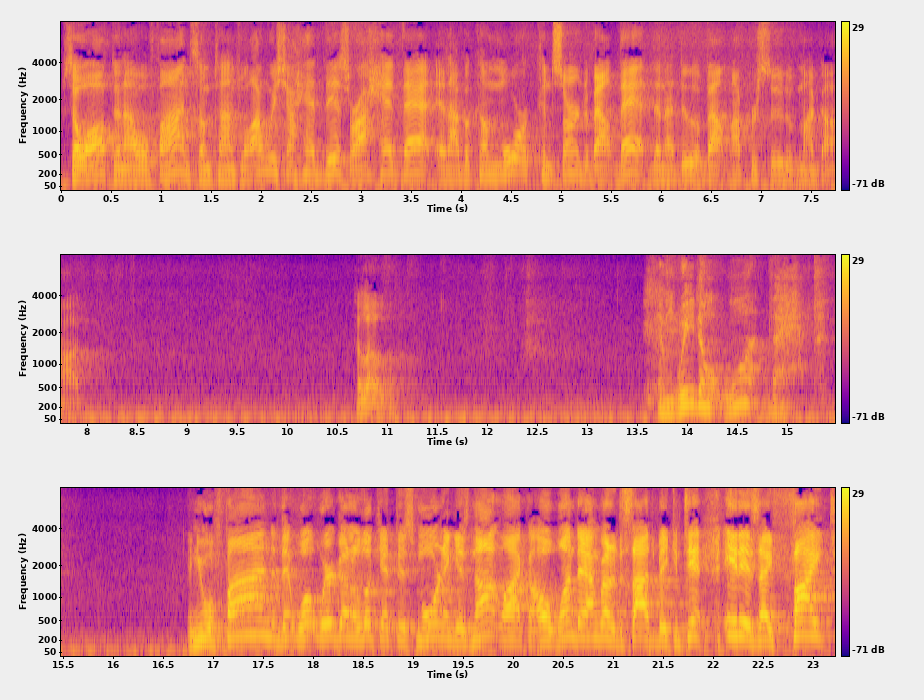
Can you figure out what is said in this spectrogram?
So often I will find sometimes, well, I wish I had this or I had that, and I become more concerned about that than I do about my pursuit of my God. Hello? And we don't want that. And you will find that what we're going to look at this morning is not like, oh, one day I'm going to decide to be content. It is a fight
